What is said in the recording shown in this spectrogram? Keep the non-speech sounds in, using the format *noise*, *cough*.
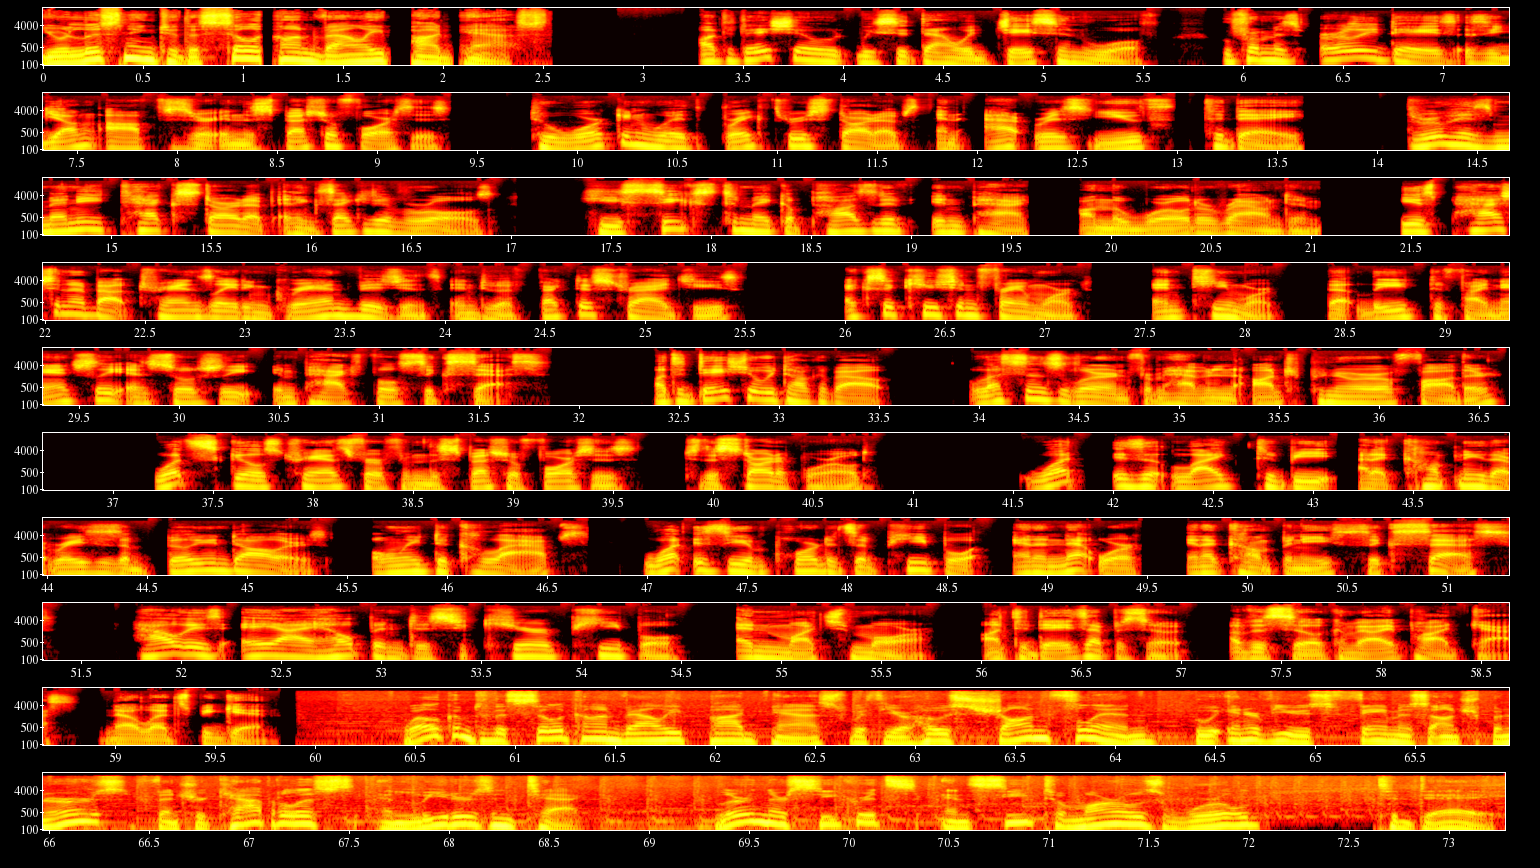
You're listening to the Silicon Valley Podcast. On today's show, we sit down with Jason Wolf, who from his early days as a young officer in the Special Forces to working with breakthrough startups and at risk youth today, through his many tech startup and executive roles, he seeks to make a positive impact on the world around him. He is passionate about translating grand visions into effective strategies, execution frameworks, and teamwork that lead to financially and socially impactful success. On today's show, we talk about lessons learned from having an entrepreneurial father, what skills transfer from the special forces to the startup world, what is it like to be at a company that raises a billion dollars only to collapse? What is the importance of people and a network in a company's success? How is AI helping to secure people and much more on today's episode of the Silicon Valley Podcast? Now let's begin. Welcome to the Silicon Valley Podcast with your host, Sean Flynn, who interviews famous entrepreneurs, venture capitalists, and leaders in tech. Learn their secrets and see tomorrow's world today.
